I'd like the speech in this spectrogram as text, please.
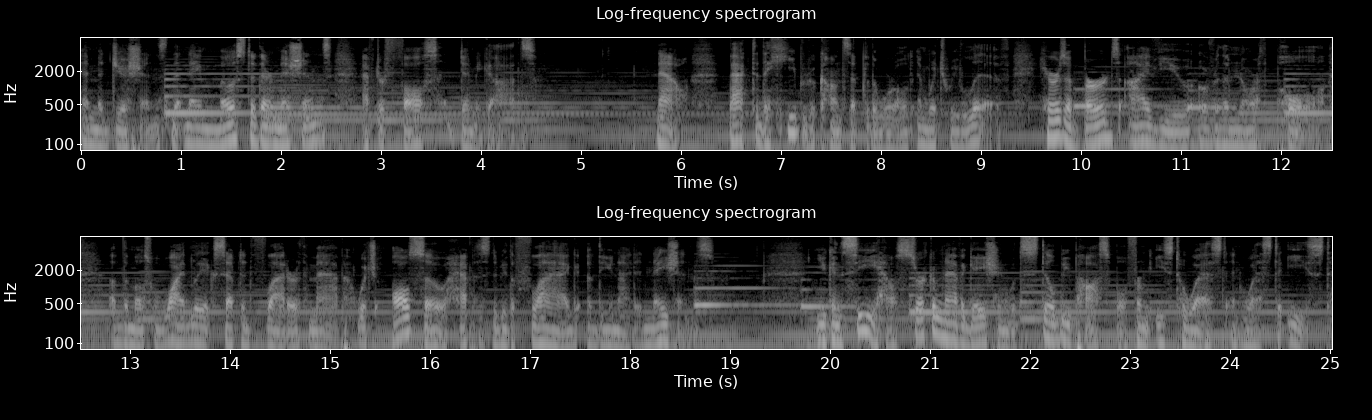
and magicians that name most of their missions after false demigods. Now, back to the Hebrew concept of the world in which we live. Here is a bird's eye view over the North Pole of the most widely accepted flat Earth map, which also happens to be the flag of the United Nations. You can see how circumnavigation would still be possible from east to west and west to east,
